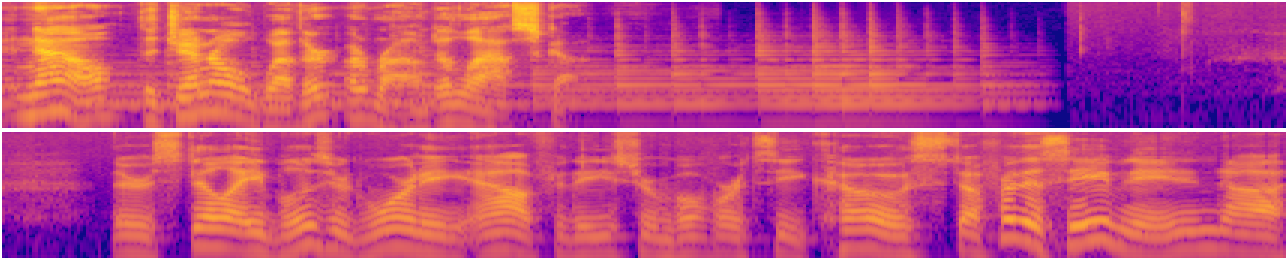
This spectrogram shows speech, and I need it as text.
And now, the general weather around Alaska. There's still a blizzard warning out for the eastern Beaufort Sea coast uh, for this evening, uh,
